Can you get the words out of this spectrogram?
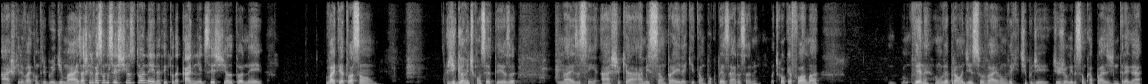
Acho que ele vai contribuir demais. Acho que ele vai ser um dos cestinhos do torneio, né? Tem toda a carinha de cestinha do torneio. Vai ter atuação gigante, com certeza. Mas, assim, acho que a, a missão para ele aqui tá um pouco pesada, sabe? De qualquer forma, vamos ver, né? Vamos ver para onde isso vai. Vamos ver que tipo de, de jogo eles são capazes de entregar.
